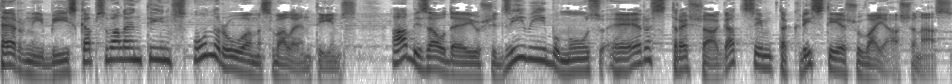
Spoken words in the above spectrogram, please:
Ternī bīskaps Valentīns un Romas Valentīns, abi zaudējuši dzīvību mūsu ēras 3. gadsimta kristiešu vajāšanās.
